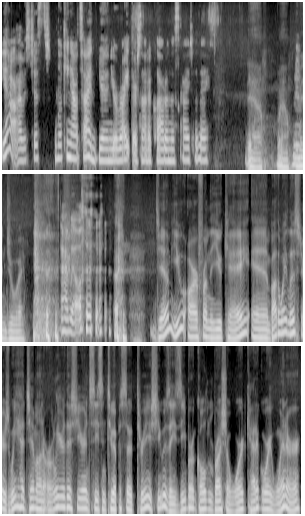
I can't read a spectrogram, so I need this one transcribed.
Yeah, I was just looking outside and you're right, there's not a cloud in the sky today. Yeah. Well, you Yeah. enjoy. I will. Jim, you are from the UK. And by the way, listeners, we had Jim on earlier this year in season two, episode three. She was a Zibra Golden Brush Award category winner.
